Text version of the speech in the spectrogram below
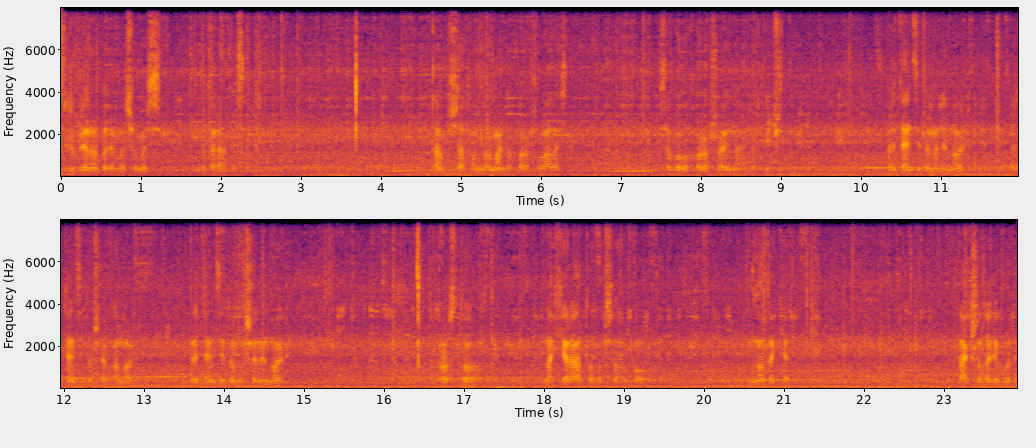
З Любліна будемо чомусь добиратися. Там з шефом нормально порахувалися. Все було хорошо і навіть отлично. Претензій до мене ноль, претензій до шефа ноль, претензій до машини ноль. Просто нахіра того всього було. Ну таке. Так, що далі буде?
